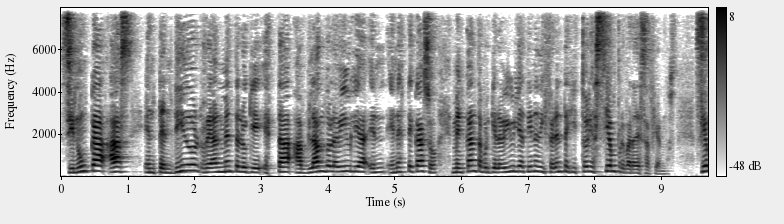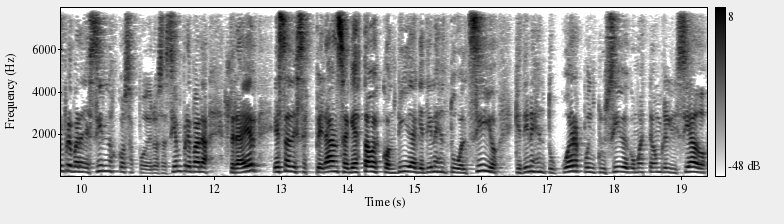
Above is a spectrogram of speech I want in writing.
si nunca has entendido realmente lo que está hablando la Biblia en, este caso, me encanta porque la Biblia tiene diferentes historias siempre para desafiarnos. Siempre para decirnos cosas poderosas, siempre para traer esa desesperanza que ha estado escondida, que tienes en tu bolsillo, que tienes en tu cuerpo inclusive como este hombre lisiado,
